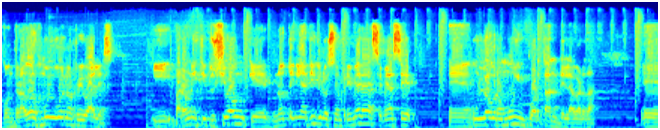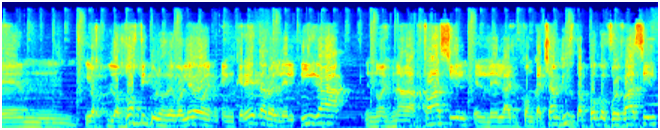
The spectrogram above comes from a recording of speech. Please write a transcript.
contra dos muy buenos rivales. Y para una institución que no tenía títulos en primera, se me hace eh, un logro muy importante, la verdad. Em, los, dos títulos de goleo en, Querétaro, el de Liga no es nada fácil, el de la Conca Champions tampoco fue fácil,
